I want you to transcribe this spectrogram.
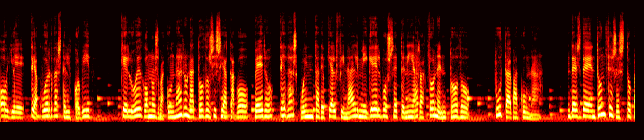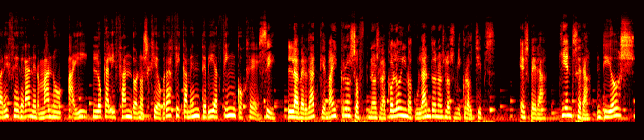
Oye, ¿te acuerdas del COVID? Que luego nos vacunaron a todos y se acabó, pero, ¿te das cuenta de que al final Miguel Bosé tenía razón en todo? Puta vacuna. Desde entonces esto parece gran hermano, ahí, localizándonos geográficamente vía 5G. Sí, la verdad que Microsoft nos la coló inoculándonos los microchips. Espera, ¿quién será? Dios,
